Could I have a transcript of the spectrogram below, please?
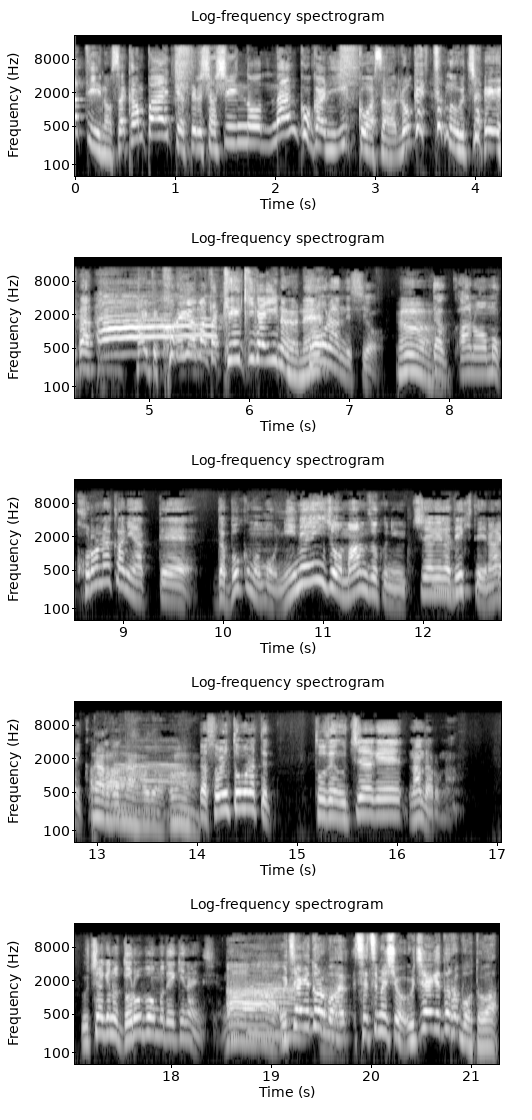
ーティーのさ、乾杯ってやってる写真の何個かに1個はさ、ロケットの打ち上げが入って、これがまた景気がいいのよね。そうなんですよ。うんだからあの、もうコロナ禍にあって、だ僕ももう2年以上満足に打ち上げができていないから、なるほど、なるほど。だからそれに伴って、当然打ち上げ、なんだろうな。打ち上げの泥棒もできないんですよね。ああ、打ち上げ泥棒、説明しよう。打ち上げ泥棒とは、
